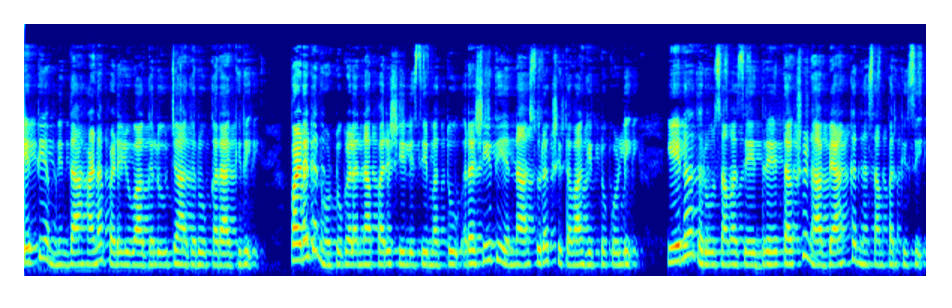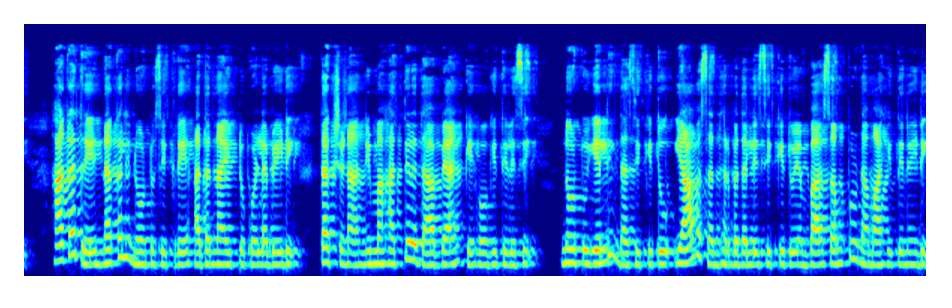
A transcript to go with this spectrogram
ಎಟಿಎಂನಿಂದ ಹಣ ಪಡೆಯುವಾಗಲೂ ಜಾಗರೂಕರಾಗಿರಿ. ಪಡೆದ ನೋಟುಗಳನ್ನು ಪರಿಶೀಲಿಸಿ ಮತ್ತು ರಶೀದಿಯನ್ನು ಸುರಕ್ಷಿತವಾಗಿಟ್ಟುಕೊಳ್ಳಿ. ಏನಾದರೂ ಸಮಸ್ಯೆ ಇದ್ದರೆ ತಕ್ಷಣ ಬ್ಯಾಂಕನ್ನು ಸಂಪರ್ಕಿಸಿ. ಹಾಗಾದರೆ ನಕಲಿ ನೋಟು ಸಿಕ್ಕರೆ ಅದನ್ನು ಇಟ್ಟುಕೊಳ್ಳಬೇಡಿ. ತಕ್ಷಣ ನಿಮ್ಮ ಹತ್ತಿರದ ಬ್ಯಾಂಕ್ಗೆ ಹೋಗಿ ತಿಳಿಸಿ. ನೋಟು ಎಲ್ಲಿಂದ ಸಿಕ್ಕಿತು, ಯಾವ ಸಂದರ್ಭದಲ್ಲಿ ಸಿಕ್ಕಿತು ಎಂಬ ಸಂಪೂರ್ಣ ಮಾಹಿತಿ ನೀಡಿ,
